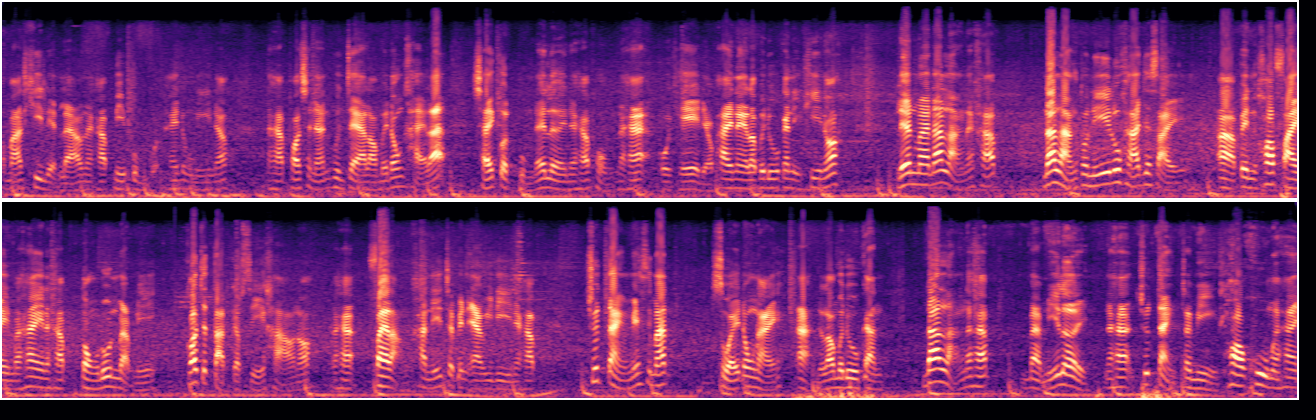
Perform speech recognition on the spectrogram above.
สมาร์ทคีย์เลสแล้วนะครับมีปุ่มกดให้ตรงนี้นะนะครับเพราะฉะนั้นกุญแจเราไม่ต้องไขละใช้กดปุ่มได้เลยนะครับผมนะฮะโอเค เดี๋ยวภายในเราไปดูกันอีกทีเนาะเลื่อนมาด้านหลังนะครับด้านหลังตัวนี้ลูกค้าจะใส่ อ่าเป็นข้อไฟมาให้นะครับ ตรงรุ่นแบบนี้ก็จะตัดกับสีขาวเนาะนะฮะไฟหลังคันนี้จะเป็น LED นะครับ ชุดแต่ง Maximus สวยตรงไหนอะเดี๋ยวเรามาดูกันด้านหลังนะครับ แบบนี้เลยนะฮะชุดแต่งจะมีท่อคู่มาให้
